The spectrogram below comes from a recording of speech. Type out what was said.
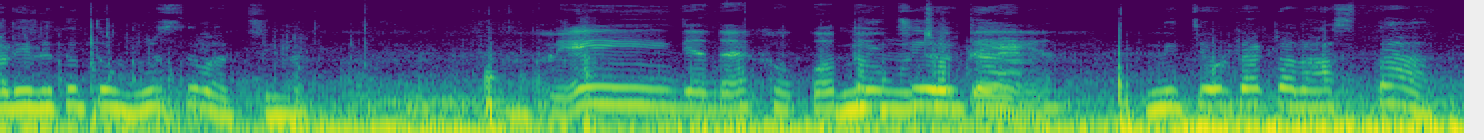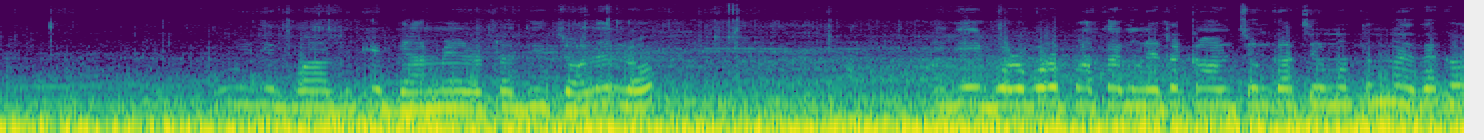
গাড়ির ভেতর তো বুঝতে পারছি না। এই যে দেখো কত উঁচুতে। নিচে ওটা একটা রাস্তা। ওই যে বাঁদিকে ড্যামের ওটা দিয়ে চলে লোক। এই যে বড় বড় পাতাগুলো এটা কাঞ্চন গাছের মতন না দেখো?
